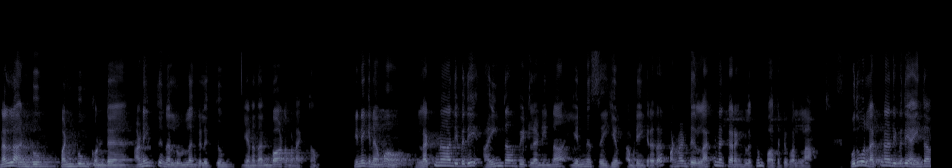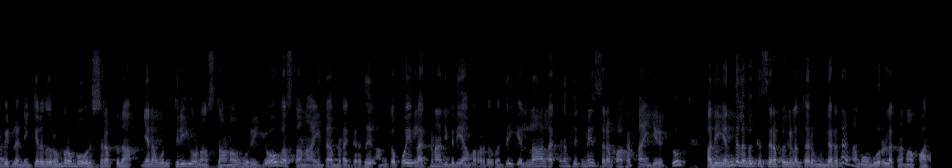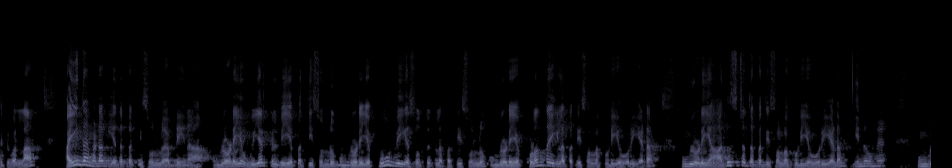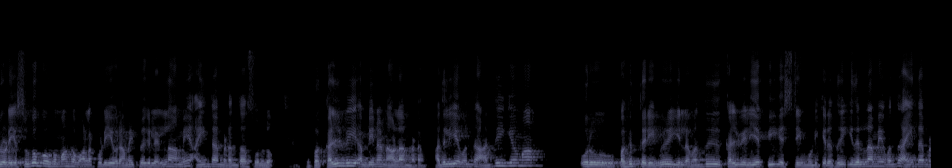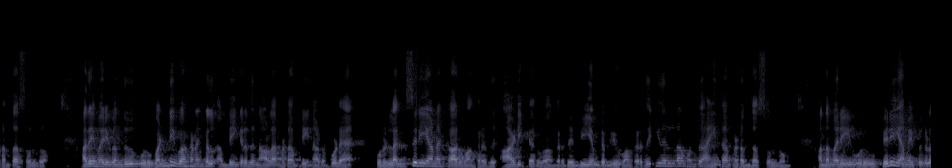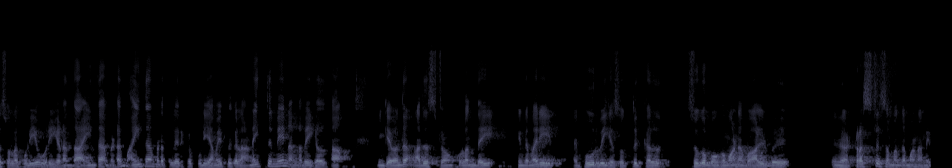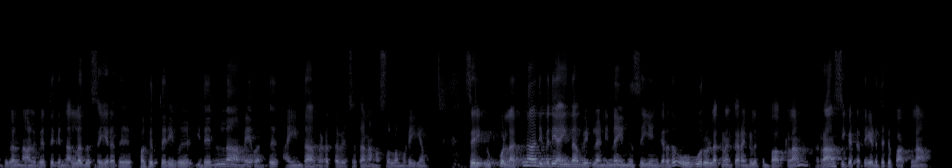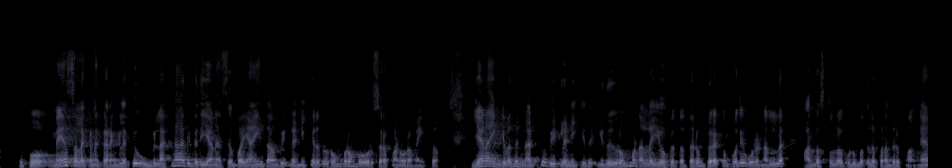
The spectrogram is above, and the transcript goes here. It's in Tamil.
நல்ல அன்பும் பண்பும் கொண்ட அனைத்து நல்லுள்ளங்களுக்கும் எனது அன்பான வணக்கம். இன்னைக்கு நம்ம லக்னாதிபதி ஐந்தாம் வீட்டுல நின்னா என்ன செய்யும் அப்படிங்கிறத பன்னெண்டு லக்னக்காரங்களுக்கும் பார்த்துட்டு வரலாம். பொதுவா லக்னாதிபதி ஐந்தாம் வீட்டுல நிக்கிறது ரொம்ப ரொம்ப ஒரு சிறப்பு தான். ஏன்னா ஒரு திரிகோணஸ்தானம் ஒரு யோகஸ்தானம் ஐந்தாம் இடங்கிறது அங்க போய் லக்னாதிபதி அமர்றது வந்து எல்லா லக்னத்துக்குமே சிறப்பாகத்தான் இருக்கும். அது எந்த அளவுக்கு சிறப்புகளை தரும்ங்கிறத நம்ம ஒவ்வொரு லக்னமா பார்த்துட்டு வரலாம். ஐந்தாம் இடம் எதை பத்தி சொல்லு அப்படின்னா உங்களுடைய உயர்கல்வியை பத்தி சொல்லும் உங்களுடைய பூர்வீக சொத்துக்களை பத்தி சொல்லும் உங்களுடைய குழந்தைகளை பத்தி சொல்லக்கூடிய ஒரு இடம் உங்களுடைய அதிர்ஷ்டத்தை பத்தி சொல்லக்கூடிய ஒரு இடம் இன்னுமே உங்களுடைய சுகபோகமாக வாழக்கூடிய ஒரு அமைப்புகள் எல்லாமே ஐந்தாம் இடம் தான் சொல்லும். இப்ப கல்வி அப்படின்னா நாலாம் இடம். அதுலயே வந்து அதிகமா ஒரு பகுத்தறிவு இல்ல வந்து கல்வியிலேயே பிஹெச்டி முடிக்கிறது இதெல்லாமே வந்து ஐந்தாம் இடம் தான் சொல்லும். அதே மாதிரி வந்து ஒரு வண்டி வாகனங்கள் அப்படிங்கிறது நாலாம் இடம் அப்படின்னாலும் கூட ஒரு லக்ஸரியான கார் வாங்குறது ஆடி கார் வாங்குறது பிஎம்டபிள்யூ வாங்குறது இதெல்லாம் வந்து ஐந்தாம் இடம் தான் சொல்லும். அந்த மாதிரி ஒரு பெரிய அமைப்புகளை சொல்லக்கூடிய ஒரு இடம் தான் ஐந்தாம் இடம். ஐந்தாம் இடத்துல இருக்கக்கூடிய அமைப்புகள் அனைத்துமே நல்லவைகள் தான். இங்க வந்து அதிர்ஷ்டம் குழந்தை இந்த மாதிரி பூர்வீக சொத்துக்கள் சுகமோகமான வாழ்வு ட்ரஸ்ட் சம்பந்தமான அமைப்புகள் நாலு பேர்த்துக்கு நல்லது செய்யறது பகுத்தறிவு இது எல்லாமே வந்து ஐந்தாம் இடத்தை வச்சுதான் நம்ம சொல்ல முடியும். சரி இப்போ லக்னாதிபதி ஐந்தாம் வீட்டுல நின்று என்ன செய்யுங்கிறத ஒவ்வொரு லக்னக்காரங்களுக்கும் பார்க்கலாம். ராசி கட்டத்தை எடுத்துட்டு பார்க்கலாம். இப்போ மேச லக்கணக்காரங்களுக்கு உங்க லக்னாதிபதியான செவ்வாய் ஐந்தாம் வீட்டுல நிக்கிறது ரொம்ப ரொம்ப ஒரு சிறப்பான ஒரு அமைப்பு. ஏன்னா இங்க வந்து நட்பு வீட்டுல நிக்குது. இது ரொம்ப நல்ல யோகத்தை தரும். பிறக்கும் போதே ஒரு நல்ல அந்தஸ்துள்ள குடும்பத்துல பிறந்திருப்பாங்க.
